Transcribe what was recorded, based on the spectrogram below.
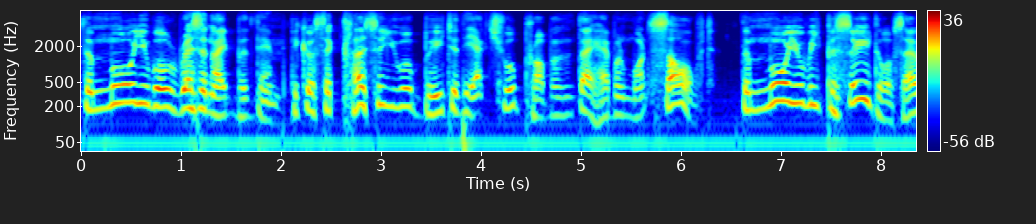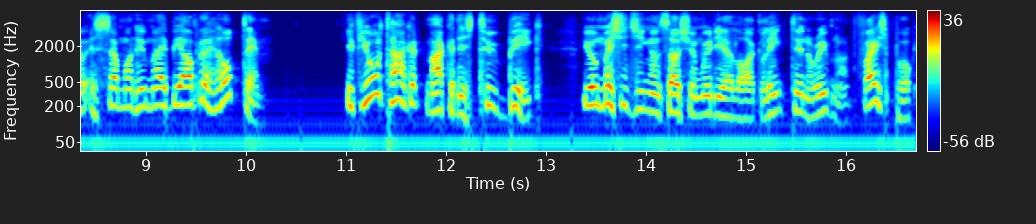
the more you will resonate with them because the closer you will be to the actual problem they have and want solved. The more you'll be perceived also as someone who may be able to help them. If your target market is too big, your messaging on social media like LinkedIn or even on Facebook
